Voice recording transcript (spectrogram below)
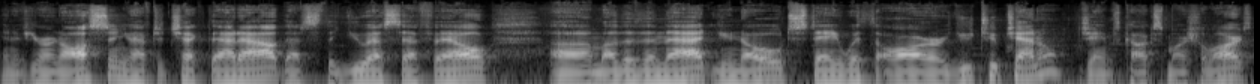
And if you're in Austin, you have to check that out. That's the USFL. Um, other than that, you know, stay with our YouTube channel, James Cox Martial Arts.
